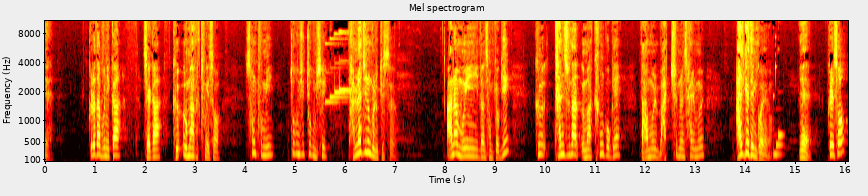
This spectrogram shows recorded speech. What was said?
예. 그러다 보니까 제가 그 음악을 통해서 성품이 조금씩 조금씩 달라지는 걸 느꼈어요. 아나무인이던 성격이 그 단순한 음악 한 곡에 남을 맞추는 삶을 알게 된 거예요. 예. 그래서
